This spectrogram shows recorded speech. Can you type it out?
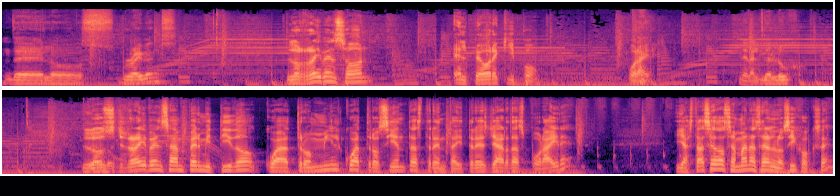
De los Ravens. Los Ravens son el peor equipo por aire de la liga. De lujo. Los lujo. Ravens han permitido 4.433 yardas por aire. Y hasta hace dos semanas eran los Seahawks, ¿eh?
